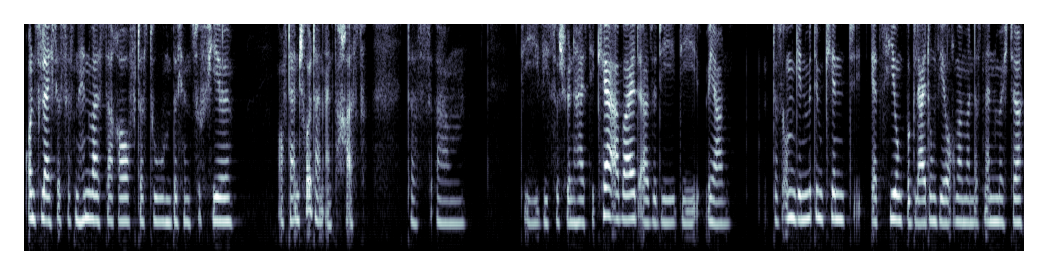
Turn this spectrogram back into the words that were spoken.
Und vielleicht ist das ein Hinweis darauf, dass du ein bisschen zu viel auf deinen Schultern einfach hast. Dass ähm, die, wie es so schön heißt, die Care-Arbeit, also die, die, ja, das Umgehen mit dem Kind, Erziehung, Begleitung, wie auch immer man das nennen möchte,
